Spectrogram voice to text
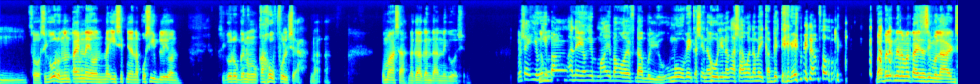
Mm. So siguro nung time na yon naisip niya na posible yon. Siguro ganun ka-hopeful siya na umasa, nagaganda ang negosyo. Kasi yung Nung- ibang ano yung mga ibang OFW umuwi kasi nahuli ng asawa na may kabit eh kaya pinapauwi. Babalik na naman tayo sa simula, RJ.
